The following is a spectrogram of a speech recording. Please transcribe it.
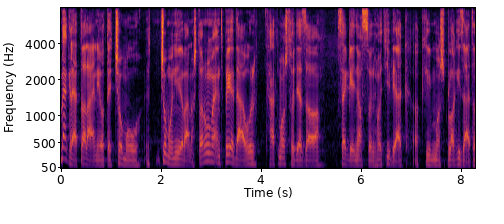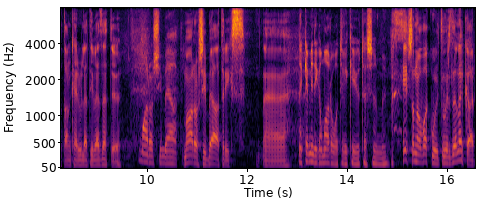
Meg lehet találni ott egy csomó, csomó nyilvános tanulmányt, például, hát most, hogy ez a szegény asszony, hogy hívják, aki most plagizált a tankerületi vezető? Marosi Beat. Marosi Beatrix Nekem mindig a Marót Viki jut eszembe. és a Nova Kultúr zenekar.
